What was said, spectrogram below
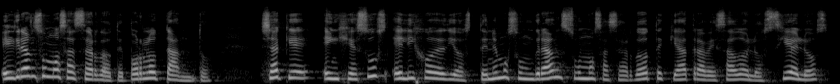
el gran sumo sacerdote, por lo tanto, ya que en Jesús, el Hijo de Dios, tenemos un gran sumo sacerdote que ha atravesado los cielos,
